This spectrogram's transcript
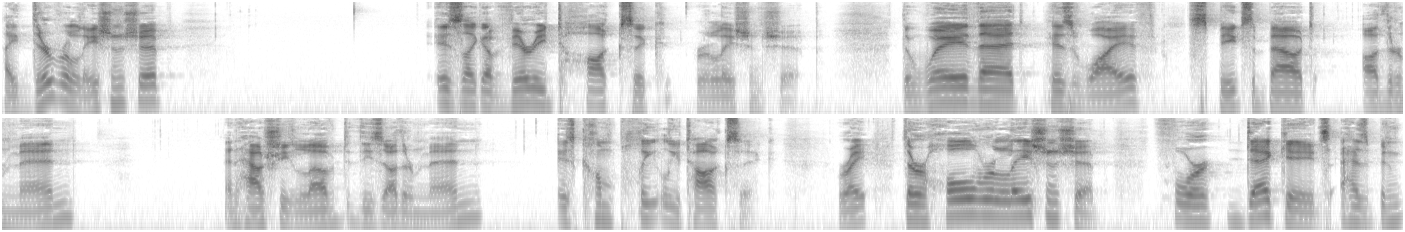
Like their relationship is like a very toxic relationship. The way that his wife speaks about other men and how she loved these other men is completely toxic right? Their whole relationship for decades has been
